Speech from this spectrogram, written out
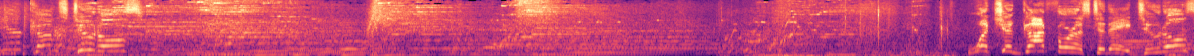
Here comes Toodles! What you got for us today, Toodles?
